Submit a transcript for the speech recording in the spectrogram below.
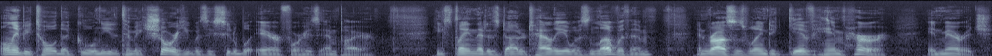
only to be told that Ghul needed to make sure he was a suitable heir for his empire. He explained that his daughter Talia was in love with him, and Roz was willing to give him her in marriage,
